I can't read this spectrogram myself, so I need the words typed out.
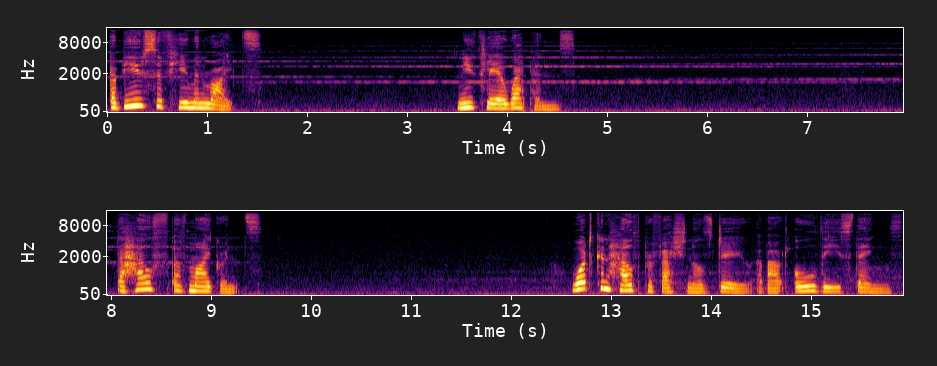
Abuse of human rights. Nuclear weapons. The health of migrants. What can health professionals do about all these things?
